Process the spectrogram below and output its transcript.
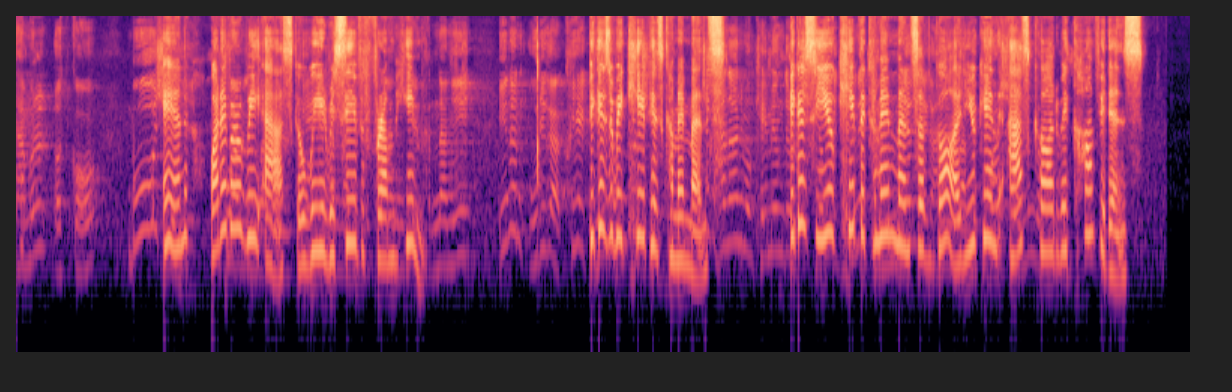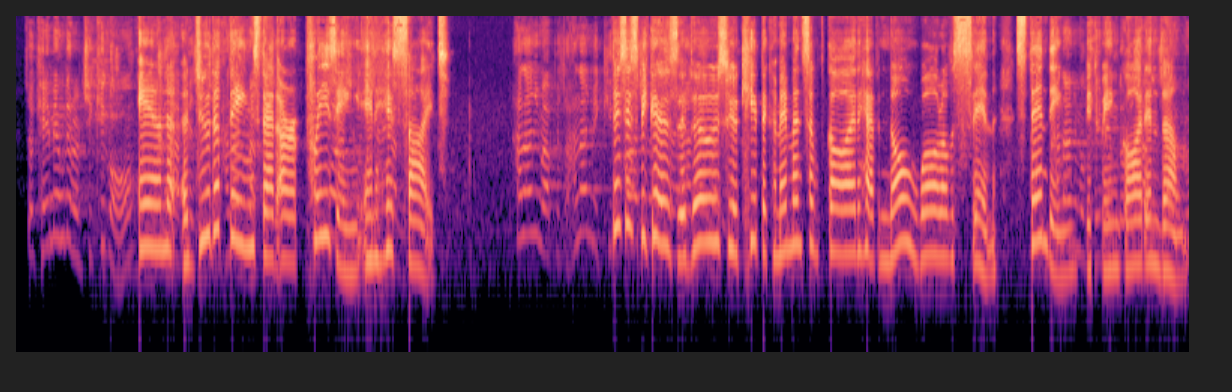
And whatever we ask, we receive from Him. Because we keep His commandments. Because you keep the commandments of God, you can ask God with confidence and do the things that are pleasing in His sight. This is because those who keep the commandments of God have no wall of sin standing between God and them.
